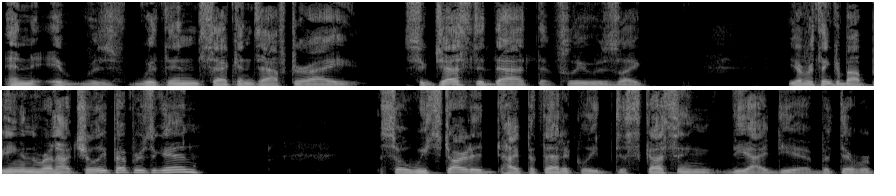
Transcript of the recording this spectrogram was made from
and it was within seconds after I suggested that that Flea was like, "You ever think about being in the Red Hot Chili Peppers again?" So we started hypothetically discussing the idea, but there were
